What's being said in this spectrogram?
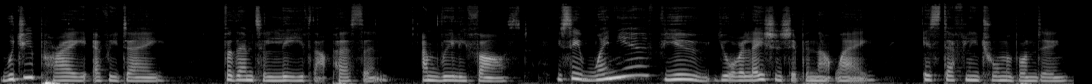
would you pray every day for them to leave that person and really fast? You see, when you view your relationship in that way, it's definitely trauma bonding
